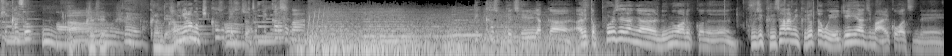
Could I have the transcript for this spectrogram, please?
피카소? 아, 그러세요? 네. 그런데요. 강렬한 건 피카소겠죠. 진짜. 진짜 피카소가. 피카소께 제일 약간, 아, 그러니까 폴세잔이나 르누아르 거는 굳이 그 사람이 그렸다고 얘기해야지만 알 것 같은데,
